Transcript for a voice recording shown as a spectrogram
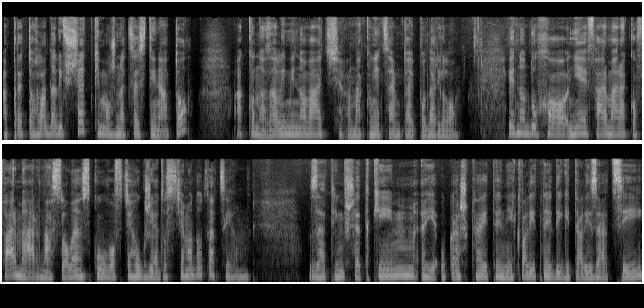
a preto hľadali všetky možné cesty na to, ako nás eliminovať a nakoniec sa im to aj podarilo. Jednoducho nie je farmár ako farmár na Slovensku vo vzťahu k žiadostiam a dotáciám za tým všetkým je ukážka aj tej nekvalitnej digitalizácii,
